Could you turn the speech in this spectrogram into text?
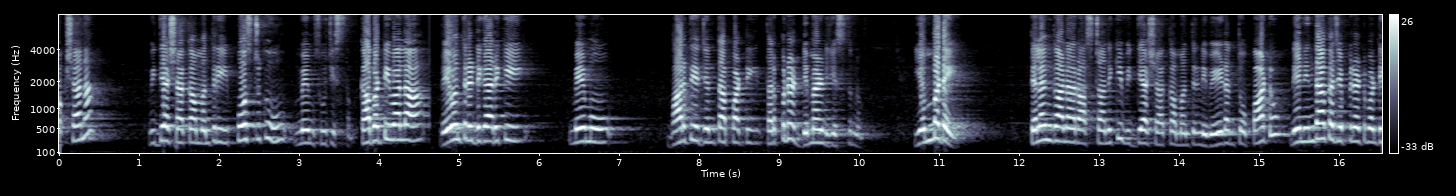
పక్షాన విద్యాశాఖ మంత్రి పోస్టుకు మేము సూచిస్తాం. కాబట్టి ఇవాళ రేవంత్ రెడ్డి గారికి మేము భారతీయ జనతా పార్టీ తరపున డిమాండ్ చేస్తున్నాం. ఎంబడే తెలంగాణ రాష్ట్రానికి విద్యాశాఖ మంత్రిని వేయడంతో పాటు నేను ఇందాక చెప్పినటువంటి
